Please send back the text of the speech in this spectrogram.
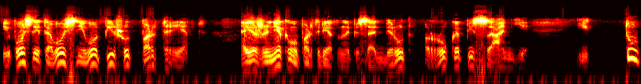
И после того с него пишут портрет. А ежели некому портрета написать, берут рукописание. И тут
